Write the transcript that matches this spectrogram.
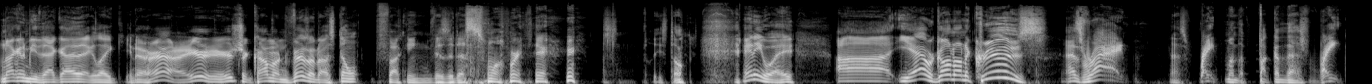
I'm not going to be that guy that, like, you know, "Ah, you, you should come and visit us. Don't fucking visit us while we're there. Please don't. Anyway, uh, yeah, we're going on a cruise. That's right. That's right, motherfucker. That's right.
